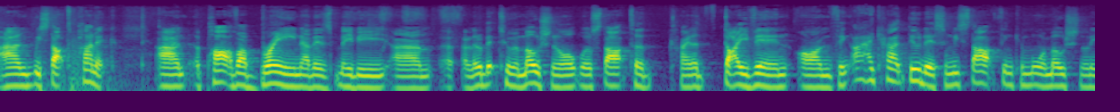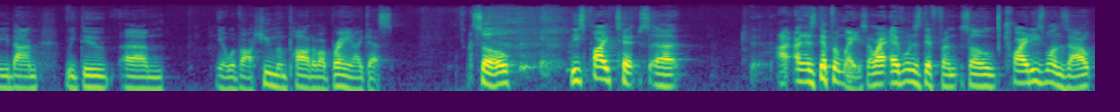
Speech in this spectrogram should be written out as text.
and we start to panic. And a part of our brain that is maybe um, a, a, little bit too emotional will start to kind of dive in on think, oh, I can't do this, and we start thinking more emotionally than we do, um, you know, with our human part of our brain, I guess. So, these five tips uh, and there's different ways, all right? Everyone is different. So try these ones out.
